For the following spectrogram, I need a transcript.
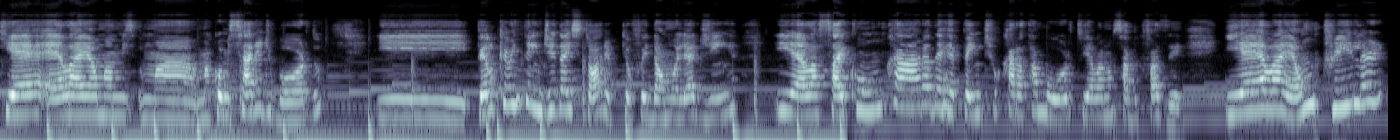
que é ela é uma, uma, uma comissária de bordo e pelo que eu entendi da história, porque eu fui dar uma olhadinha, e ela sai com um cara, de repente o cara tá morto e ela não sabe o que fazer. E ela é um thriller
